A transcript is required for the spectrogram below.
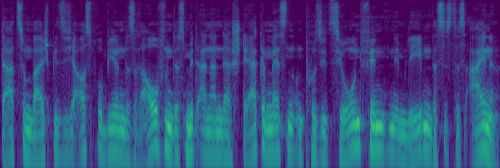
da zum Beispiel sich ausprobieren, das Raufen, das Miteinander Stärke messen und Position finden im Leben, das ist das eine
